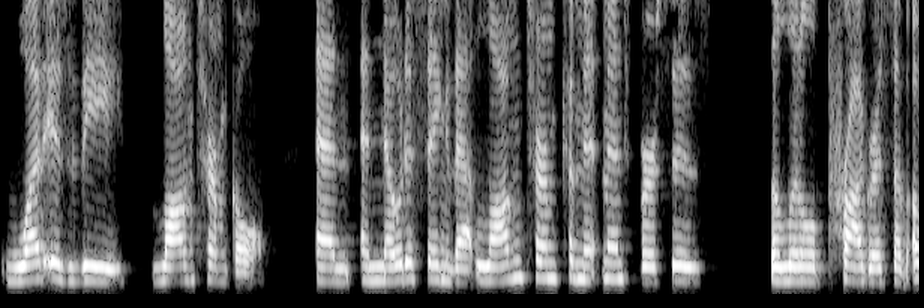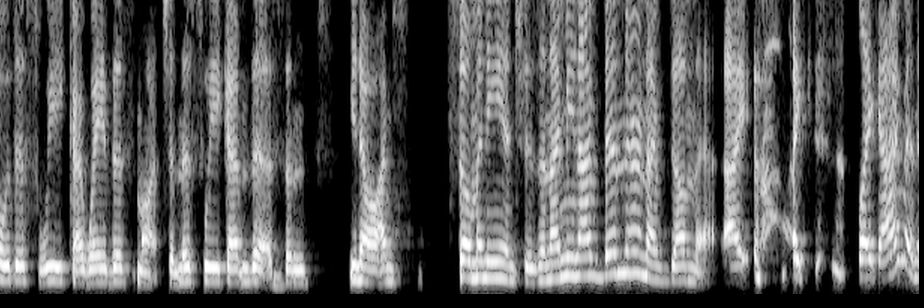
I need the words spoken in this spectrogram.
what is the long-term goal and and noticing that long-term commitment versus the little progress of oh this week i weigh this much and this week i'm this mm. and you know i'm so many inches and i mean i've been there and i've done that. I like like i'm an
